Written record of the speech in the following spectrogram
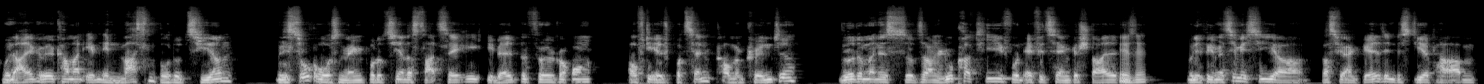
Und Algenöl kann man eben in Massen produzieren, mit so großen Mengen produzieren, dass tatsächlich die Weltbevölkerung auf die 11 Prozent kommen könnte, würde man es sozusagen lukrativ und effizient gestalten. Mhm. Und ich bin mir ziemlich sicher, was wir an Geld investiert haben,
